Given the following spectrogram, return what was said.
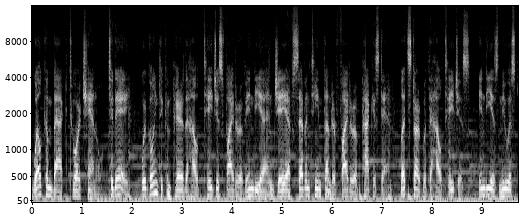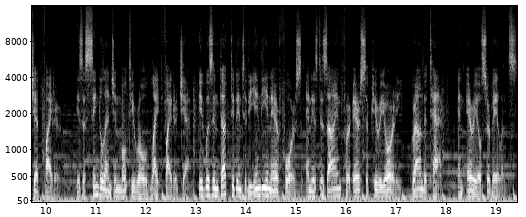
Welcome back to our channel. Today, we're going to compare the HAL Tejas fighter of India and JF-17 Thunder fighter of Pakistan. Let's start with the HAL Tejas, India's newest jet fighter is a single-engine multi-role light fighter jet. It was inducted into the Indian Air Force and is designed for air superiority, ground attack, and aerial surveillance.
